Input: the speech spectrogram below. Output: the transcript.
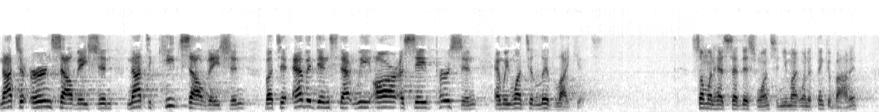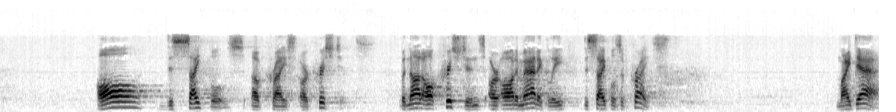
Not to earn salvation, not to keep salvation, but to evidence that we are a saved person and we want to live like it. Someone has said this once, and you might want to think about it. All disciples of Christ are Christians, but not all Christians are automatically disciples of Christ. My dad,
